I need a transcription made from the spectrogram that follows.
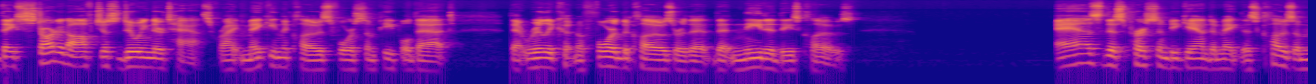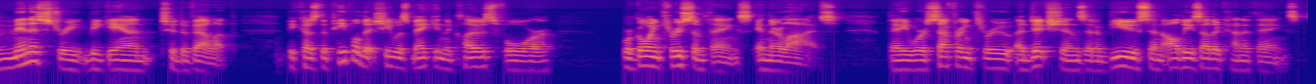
they started off just doing their task right? Making the clothes for some people that that really couldn't afford the clothes or that that needed these clothes as this person began to make this clothes a ministry began to develop because the people that she was making the clothes for were going through some things in their lives. They were suffering through addictions and abuse and all these other kind of things.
